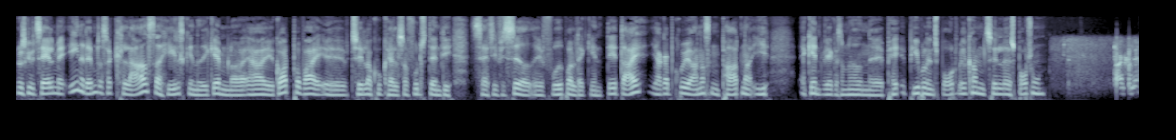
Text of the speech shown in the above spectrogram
Nu skal vi tale med en af dem, der så klarede sig helskindet igennem og er øh, godt på vej øh, til at kunne kalde sig fuldstændig certificeret øh, fodboldagent. Det er dig, Jakob Kry Andersen, partner i agentvirksomheden øh, People in Sport. Velkommen til øh, Sportsugen. Tak for det.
